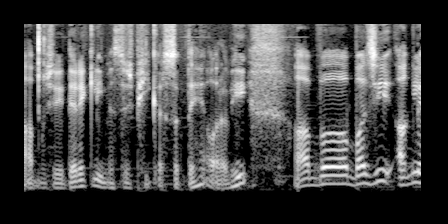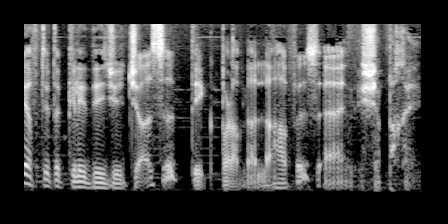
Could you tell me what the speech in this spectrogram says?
आप मुझे डायरेक्टली मैसेज भी कर सकते हैं। और अभी अब बस जी अगले हफ़्ते तक के लिए दीजिए इजाज़त। एक अल्लाह हाफिज एंड शब खैर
